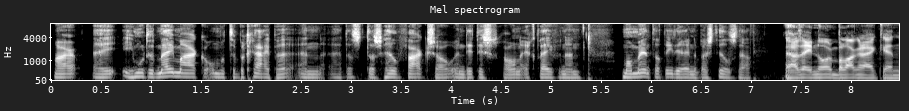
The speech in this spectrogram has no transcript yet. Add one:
Maar je moet het meemaken om het te begrijpen. En dat, is, dat is heel vaak zo. En dit is gewoon echt even een moment dat iedereen erbij stilstaat. Ja, dat is enorm belangrijk. En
